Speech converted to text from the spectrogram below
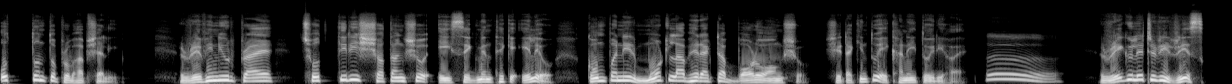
অত্যন্ত প্রভাবশালী। রেভিনিউর প্রায় ছত্রিশ শতাংশ এই সেগমেন্ট থেকে এলেও কোম্পানির মোট লাভের একটা বড় অংশ সেটা কিন্তু এখানেই তৈরি হয়। রেগুলেটরি রিস্ক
